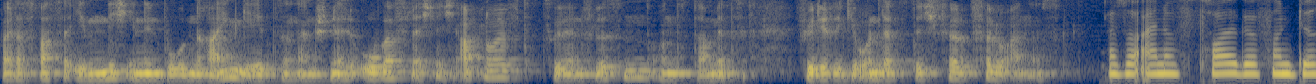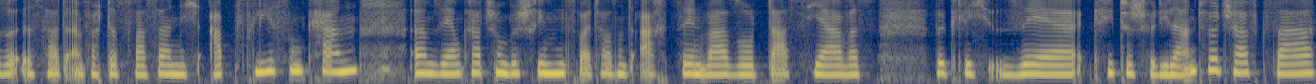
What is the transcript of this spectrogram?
weil das Wasser eben nicht in den Boden reingeht, sondern schnell oberflächlich abläuft zu den Flüssen und damit für die Region letztlich verloren ist. Also eine Folge von Dürre ist halt einfach, dass Wasser nicht abfließen kann. Ähm, Sie haben gerade schon beschrieben, 2018 war so das Jahr, was wirklich sehr kritisch für die Landwirtschaft war.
